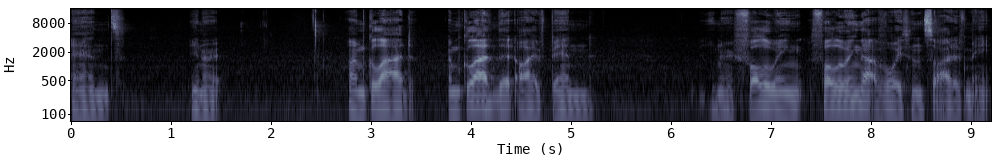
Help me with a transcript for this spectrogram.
And, you know, I'm glad. I'm glad that I've been, you know, following following that voice inside of me.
